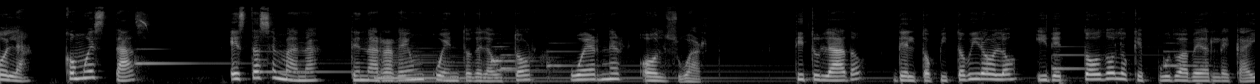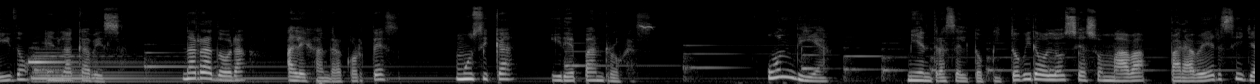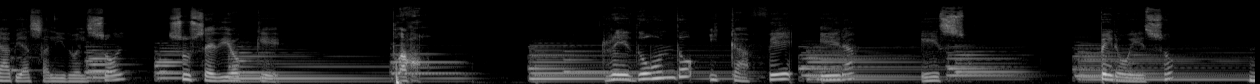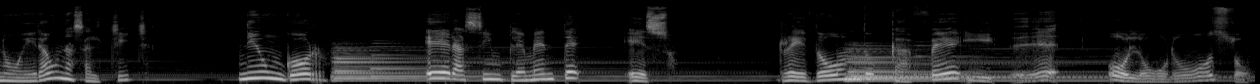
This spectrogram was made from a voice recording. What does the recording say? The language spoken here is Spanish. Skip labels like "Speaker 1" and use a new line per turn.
Hola, ¿cómo estás? Esta semana te narraré un cuento del autor Werner Olswart, titulado Del topito virolo y de todo lo que pudo haberle caído en la cabeza. Narradora Alejandra Cortés. Música Irepan Rojas. Un día, mientras el topito virolo se asomaba para ver si ya había salido el sol, sucedió que... Redondo y café era eso. Pero eso no era una salchicha, ni un gorro. Era simplemente eso. Redondo, café y... ¡eh! oloroso.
